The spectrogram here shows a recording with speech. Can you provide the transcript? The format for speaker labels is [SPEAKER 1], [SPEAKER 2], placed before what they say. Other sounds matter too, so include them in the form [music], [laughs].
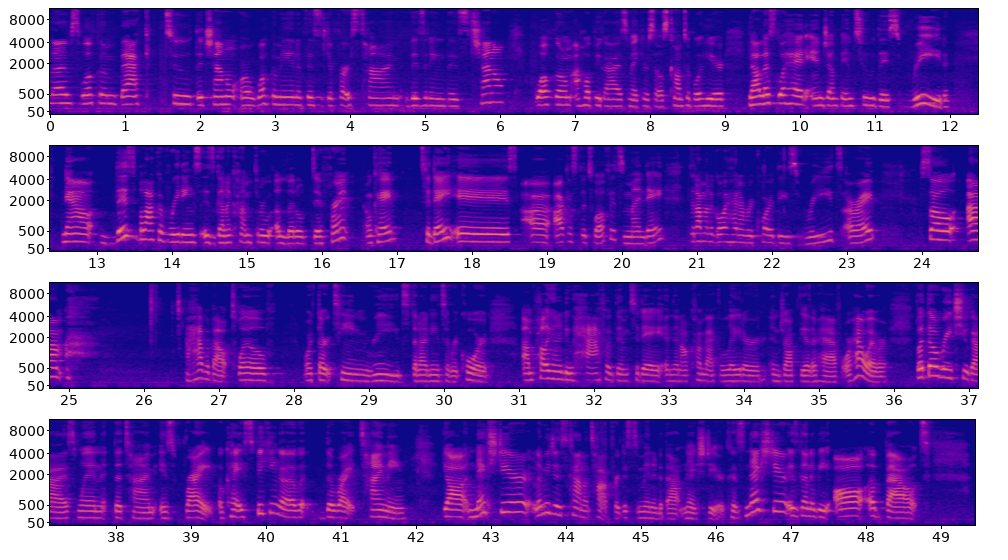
[SPEAKER 1] loves. Welcome back to the channel or welcome in if this is your first time visiting this channel. Welcome. I hope you guys make yourselves comfortable here. Y'all, let's go ahead and jump into this read. Now, this block of readings is going to come through a little different, okay? Today is uh, August the 12th. It's Monday that I'm going to go ahead and record these reads, all right? So, um I have about 12 or 13 reads that I need to record. I'm probably going to do half of them today and then I'll come back later and drop the other half or however. But they'll reach you guys when the time is right. Okay. Speaking of the right timing, y'all, next year, let me just kind of talk for just a minute about next year because next year is going to be all about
